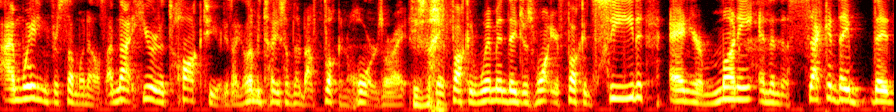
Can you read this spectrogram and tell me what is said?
I'm waiting for someone else. I'm not here to talk to you. And he's like, let me tell you something about fucking whores, all right? He's They're like- fucking women. They just want your fucking seed and your money. And then the second they, they and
